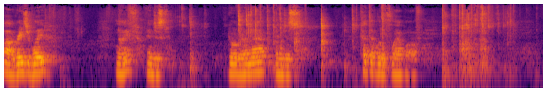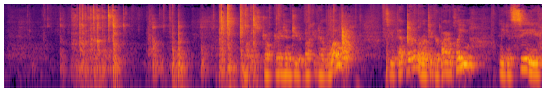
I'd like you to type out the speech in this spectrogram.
uh, razor blade knife and just go around that and just cut that little flap off. just drop right into your bucket down below. Let's get that done. We're going to take our BioClean You can see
